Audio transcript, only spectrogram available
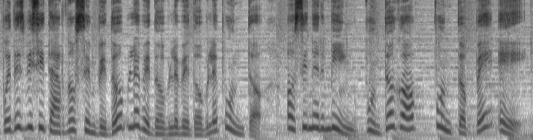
puedes visitarnos en www.ocinermin.gov.pe.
